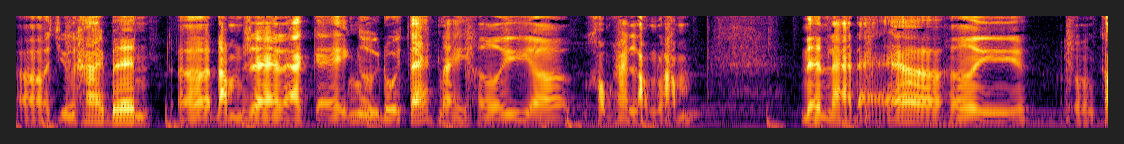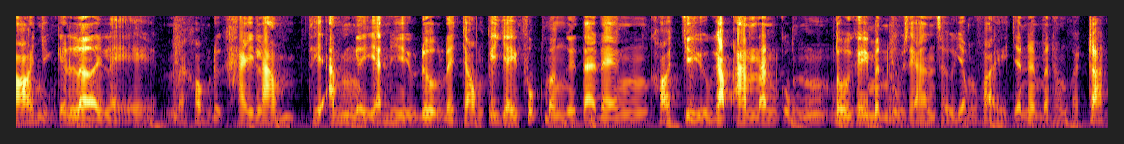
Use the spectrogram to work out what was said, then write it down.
uh, giữa hai bên uh, đâm ra là cái người đối tác này hơi uh, không hài lòng lắm. Nên là đã hơi uh, có những cái lời lẽ nó không được hay lắm. Thì anh nghĩ anh hiểu được là trong cái giây phút mà người ta đang khó chịu gặp anh anh cũng đôi khi mình cũng sẽ hành xử giống vậy cho nên mình không có trách.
